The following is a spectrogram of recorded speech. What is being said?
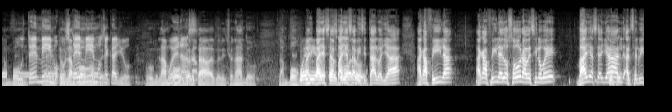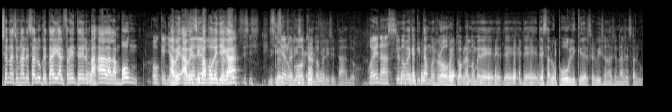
Lambón. usted mismo, Eh, un usted lambón, mismo hombre. se cayó. Un lambón, Buenas. que estaba mencionando. Lambón. Día, váyase, doctor. váyase ¿Cómo a visitarlo allá. Haga fila. Haga fila de dos horas a ver si lo ve. Váyase allá al, al Servicio Nacional de Salud que está ahí al frente de la embajada, Lambón. O que A ver, a ver si va a poder llegar. si- se lo felicitando, felicitando. Buenas. Usted no ve que aquí estamos en rojo y tú hablándome de, de- de- de- de salud pública y del Servicio Nacional de Salud.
